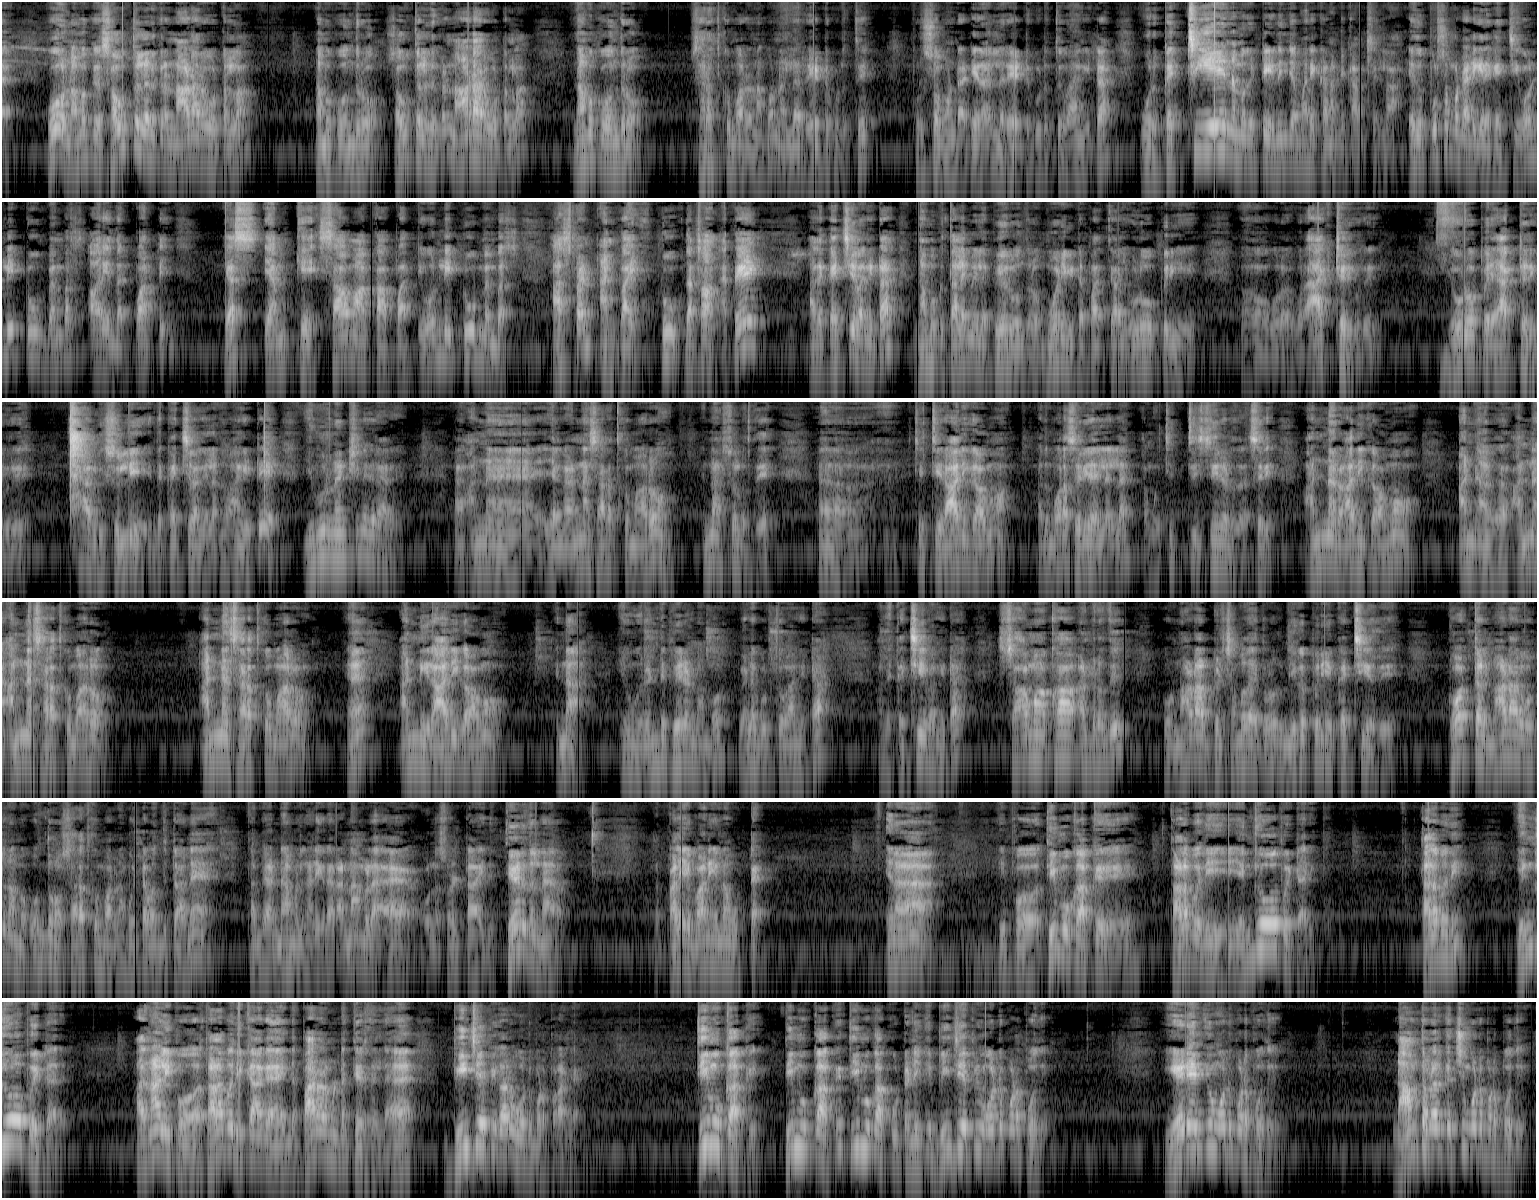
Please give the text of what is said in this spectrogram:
ஓ நமக்கு சவுத்தில் இருக்கிற நாடார் ஓட்டெல்லாம் நமக்கு வந்துடும் சவுத்தில் இருக்கிற நாடார் ஓட்டெல்லாம் நமக்கு வந்துடும் சரத்குமார் நம்ம நல்ல ரேட்டு கொடுத்து புருஷ கொண்டாட்டிய நல்ல ரேட்டு கொடுத்து வாங்கிட்டா ஒரு கட்சியே நம்மகிட்ட இணைஞ்ச மாதிரி கணக்கு காமிச்சிடலாம். எது புருஷ பொண்டாட்டிக்கிற கட்சி? Only two members are in that party SMK M சாமாகா party only two members husband and wife two that's all அப்பே அந்த கட்சி வாங்கிட்டா நமக்கு தலைமையில் பேர் வந்துடும் மோடி கிட்ட பார்த்தா எவ்வளோ பெரிய ஒரு ஒரு ஆக்டர் இவரு. எவ்வளோ பெரிய ஆக்டர் இவரு. அப்படி சொல்லி இந்த கட்சி வாங்கலான்னு வாங்கிட்டு இவர் நினச்சின்னுக்கிறாரு. அண்ணன் எங்கள் அண்ணன் சரத்குமாரும் என்ன சொல்கிறது சித்தி ராதிகாவும் அது முறை சரியா இல்லைல்ல? அவங்க சித்தி சீரியல் சரி அண்ணன் ராதிகாவும் அண்ணன் அண்ணன் அண்ணன் சரத்குமாரும் அண்ணன் சரத்குமாரும் அண்ணி ராதிகாவும் என்ன இவங்க ரெண்டு பேரும் நம்ம விலை கொடுத்து வாங்கிட்டா அந்த கட்சியை வாங்கிட்டா சாமாகான்றது ஒரு நாடார் பெண் சமுதாயத்தோட ஒரு மிகப்பெரிய கட்சி அது. டோட்டல் நாடார் ஓட்டு நமக்கு வந்துடும் சரத்குமார் நம்மகிட்ட வந்துட்டானே. தம்பி அண்ணாமலை நினைக்கிறார் அண்ணாமலை ஒன்று சொல்லிட்டா இது தேர்தல் நேரம். இந்த பழைய பாணியெல்லாம் விட்டேன் ஏன்னா இப்போ திமுகக்கு தளபதி எங்கேயோ போயிட்டார் இப்போ. தளபதி எங்கேயோ போயிட்டார். அதனால் இப்போ தளபதிக்காக இந்த பாராளுமன்ற தேர்தலில் பிஜேபிக்காரும் ஓட்டு போட போகிறாங்க திமுகக்கு திமுகக்கு திமுக கூட்டணிக்கு பிஜேபியும் ஓட்டு போட போகுது. ஏடிஎம்கும் ஓட்டு போட போகுது. நாம் தமிழர் கட்சியும் ஓட்டு போட போகுது.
